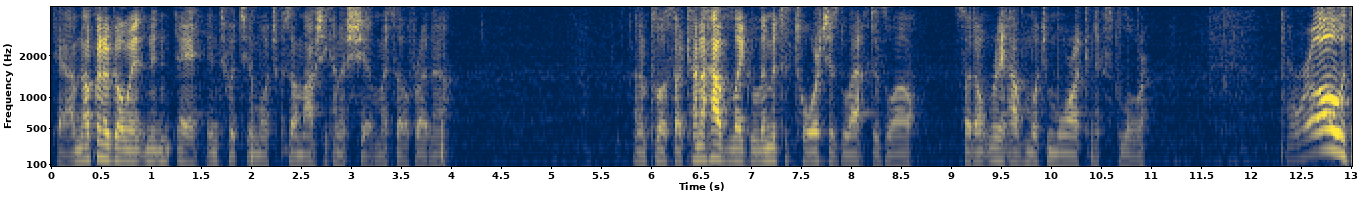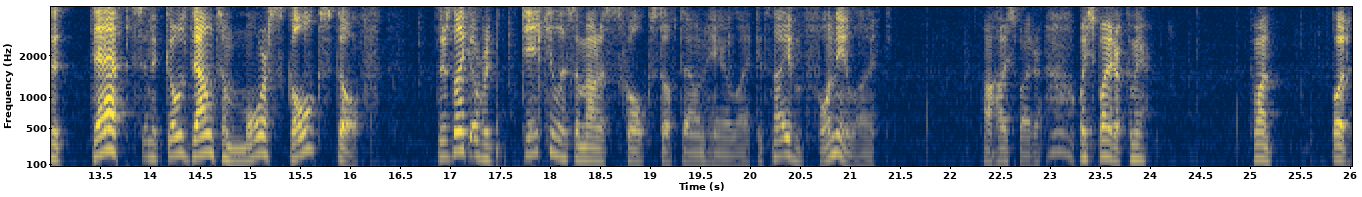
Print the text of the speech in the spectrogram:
Okay, I'm not going to go in, in eh, into it too much because I'm actually kind of shitting myself right now. And plus, I kind of have, like, limited torches left as well. So I don't really have much more I can explore. Bro, the depth! And it goes down to more sculk stuff. There's, like, a ridiculous amount of sculk stuff down here. Like, it's not even funny, like. Oh, hi, spider. Wait, spider, come here. Come on. Bud.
